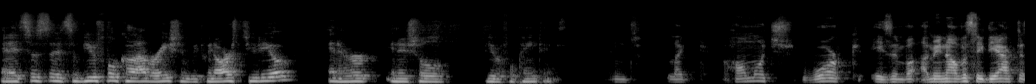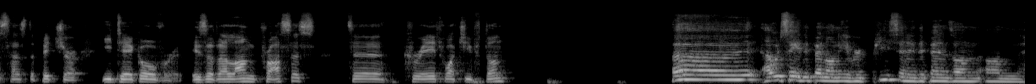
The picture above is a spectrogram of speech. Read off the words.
and it's just it's a beautiful collaboration between our studio and her initial beautiful paintings. And like how much work is involved? I mean, obviously the artist has the picture, you take over it. Is it a long process? to create what you've done? Uh, I would say it depends on every piece, and it depends on on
